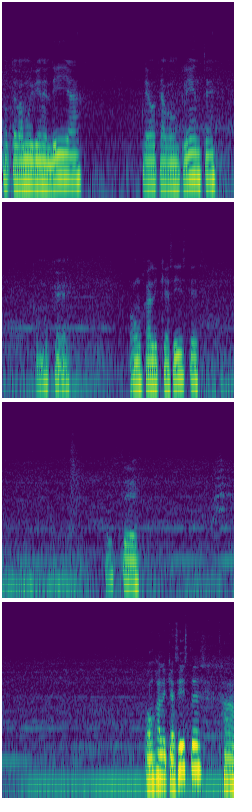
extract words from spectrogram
no te va muy bien el día, luego te hago un cliente, como que, o un jali que asistes, este, o un jale que asistes, ah,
